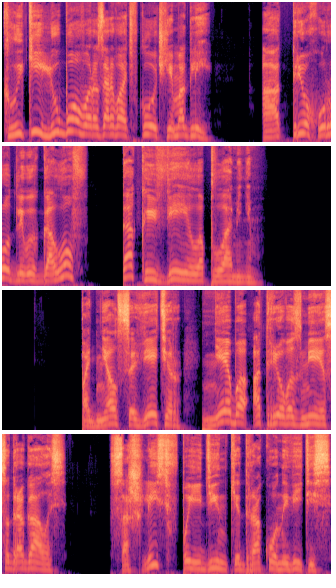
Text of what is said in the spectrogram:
Клыки любого разорвать в клочья могли. А от трех уродливых голов так и веяло пламенем. Поднялся ветер, небо от рева змея содрогалось. Сошлись в поединке дракон и Витязь.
